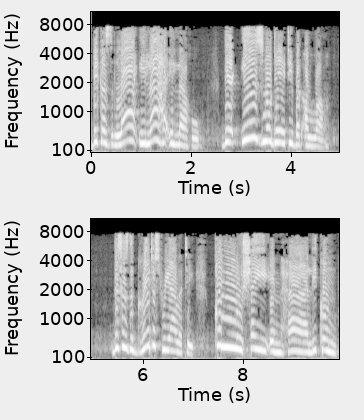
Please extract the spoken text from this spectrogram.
because La ilaha illahu. There is no deity but Allah. This is the greatest reality. Kullu shay'in halikun.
